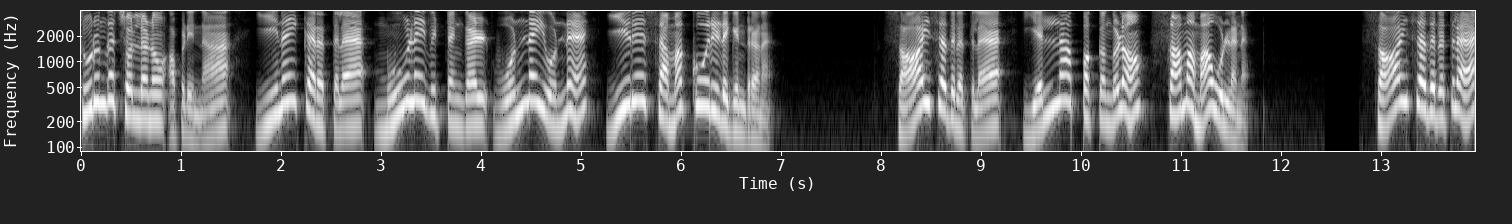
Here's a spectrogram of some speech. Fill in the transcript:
சுருங்க சொல்லணும் அப்படின்னா இணைக்கரத்துல மூளை விட்டங்கள் ஒன்னை ஒன்னு இரு சம கூறிடுகின்றன. சாய் சதுரத்துல எல்லா பக்கங்களும் சமமா உள்ளன. சாய் சதுரத்துல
